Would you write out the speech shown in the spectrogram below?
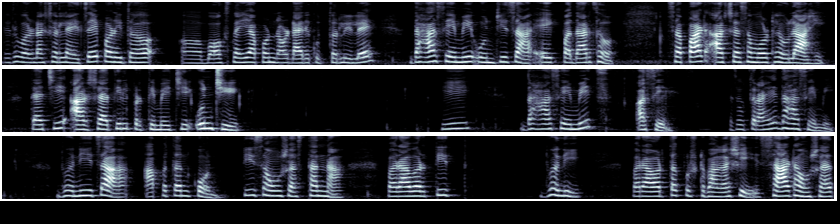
तिथे वर्णाक्षर लिहायचं आहे पण इथं बॉक्स नाही आपण डायरेक्ट उत्तर लिहिलं आहे दहा सेमी उंचीचा एक पदार्थ सपाट आरशासमोर ठेवला आहे. त्याची आरशातील प्रतिमेची उंची ही दहा सेमीच असेल. याचं उत्तर आहे दहा सेमी. ध्वनीचा आपतन कोण तीस अंश असताना परावर्तित ध्वनी परावर्तक पृष्ठभागाशी साठ अंशात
